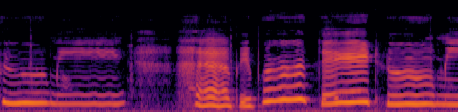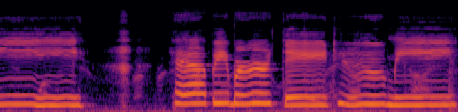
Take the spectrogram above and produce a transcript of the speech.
to me. Happy birthday to me. Happy birthday to me.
